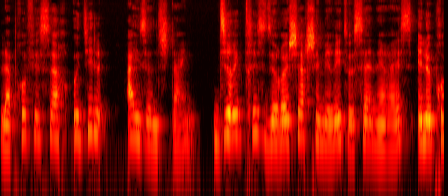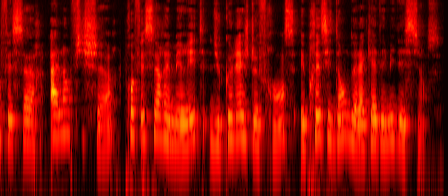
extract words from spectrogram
la professeure Odile Eisenstein, directrice de recherche émérite au CNRS, et le professeur Alain Fischer, professeur émérite du Collège de France et président de l'Académie des sciences.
